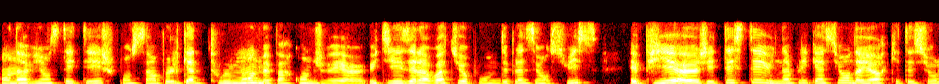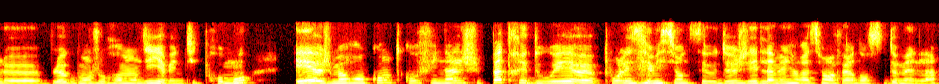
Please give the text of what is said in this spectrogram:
en avion cet été. Je pense que c'est un peu le cas de tout le monde, mais par contre, je vais euh, utiliser la voiture pour me déplacer en Suisse. Et puis, euh, j'ai testé une application d'ailleurs qui était sur le blog Bonjour Romandie. Il y avait une petite promo et euh, je me rends compte qu'au final, je suis pas très douée euh, pour les émissions de CO2. J'ai de l'amélioration à faire dans ce domaine-là.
